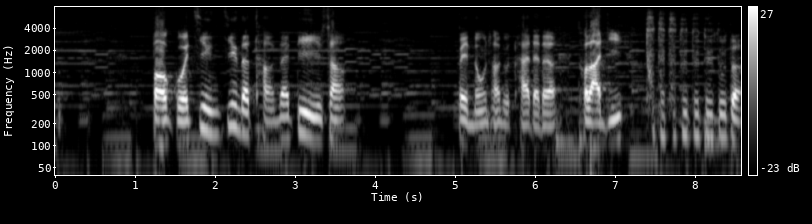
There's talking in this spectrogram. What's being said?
包裹静静的躺在地上，被农场主太太的拖拉机突突突突突突突的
